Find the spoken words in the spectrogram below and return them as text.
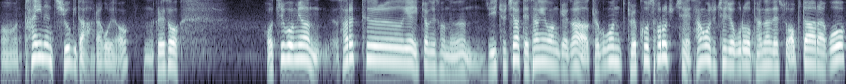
어, 타인은 지옥이다라고요. 음, 그래서 어찌 보면 사르트의 입장에서는 이 주체와 대상의 관계가 결국은 결코 서로 주체, 상호 주체적으로 변화될 수 없다라고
